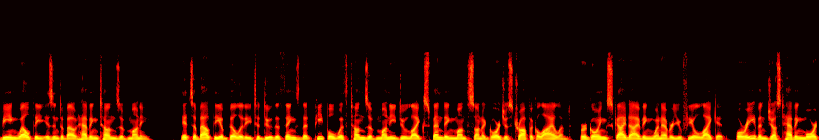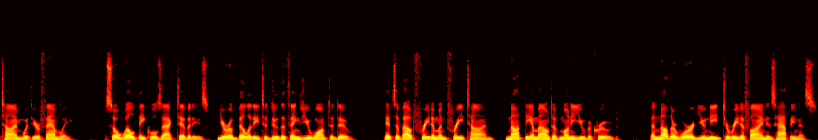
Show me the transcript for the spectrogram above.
being wealthy isn't about having tons of money. It's about the ability to do the things that people with tons of money do like spending months on a gorgeous tropical island or going skydiving whenever you feel like it or even just having more time with your family. So wealth equals activities, your ability to do the things you want to do. It's about freedom and free time, not the amount of money you've accrued. Another word you need to redefine is happiness.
